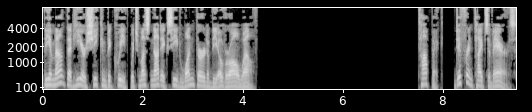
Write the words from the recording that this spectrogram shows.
The amount that he or she can bequeath which must not exceed one-third of the overall wealth. Topic. Different types of heirs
